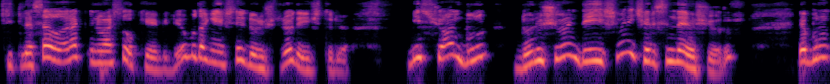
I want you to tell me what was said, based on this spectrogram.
kitlesel olarak üniversite okuyabiliyor. Bu da gençleri dönüştürüyor, değiştiriyor. Biz şu an bunun dönüşümün, değişimin içerisinde yaşıyoruz. Ve bunun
